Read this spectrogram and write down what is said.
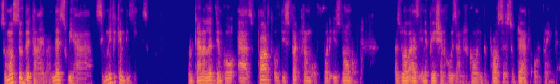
So most of the time, unless we have significant disease, we kind of let them go as part of the spectrum of what is normal, as well as in a patient who is undergoing the process of death or brain death.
